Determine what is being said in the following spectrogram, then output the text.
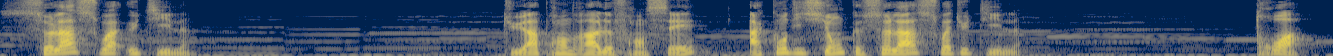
cela soit utile. Tu apprendras le français à condition que cela soit utile. 3.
